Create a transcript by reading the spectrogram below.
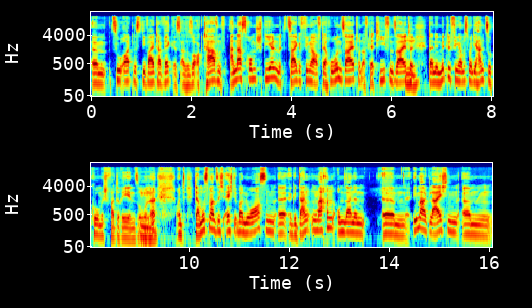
ähm, zuordnest, die weiter weg ist. Also so Oktaven andersrum spielen, mit Zeigefinger auf der hohen Seite und auf der tiefen Seite. Mhm. Dann den Mittelfinger muss man die Hand so komisch verdrehen, so, mhm. ne? Und da muss man sich echt über Nuancen äh, Gedanken machen, um dann einen ähm, immer gleichen ähm,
